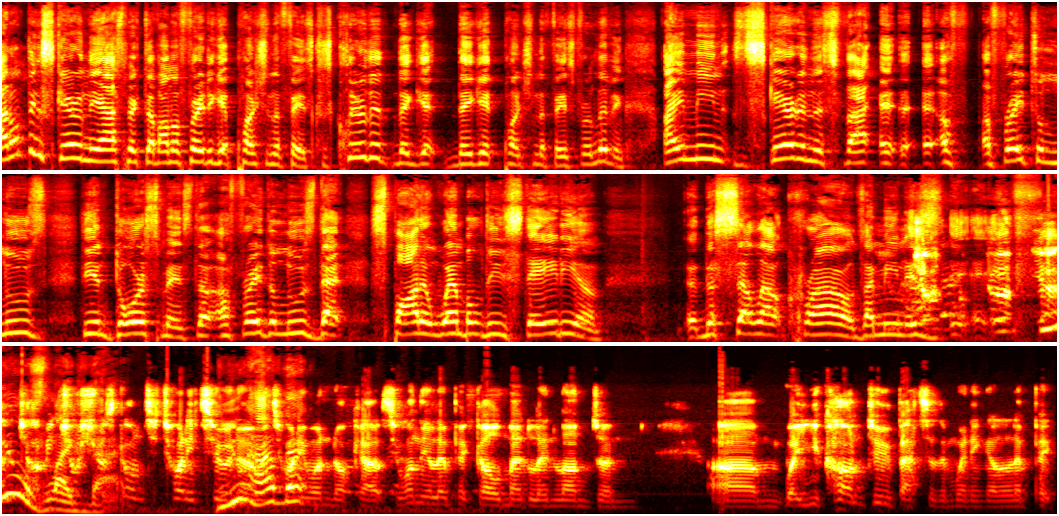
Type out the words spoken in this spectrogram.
I don't think scared in the aspect of I'm afraid to get punched in the face because clearly they get they get punched in the face for a living. I mean scared in this fact, afraid to lose the endorsements, the, afraid to lose that spot in Wembley Stadium, the sellout crowds. I mean, it's, it, it feels yeah, I mean, like Joshua's that. gone to 22 You and over have that? knockouts. He won the Olympic gold medal in London, um, where you can't do better than winning an Olympic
